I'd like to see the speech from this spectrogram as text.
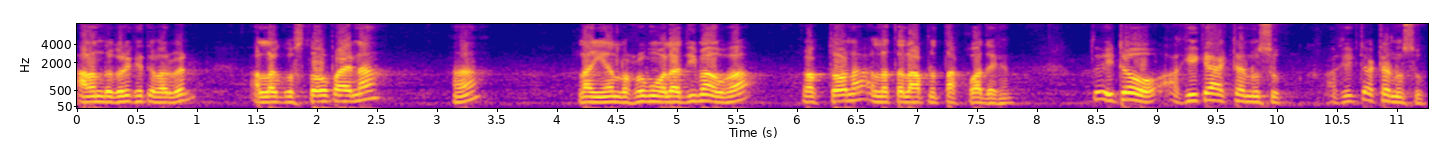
আনন্দ করে খেতে পারবেন। আল্লাহ গোস্তও পায় না হ্যাঁ? লাইয়ান রহম দিমা উহা রক্তও না। আল্লাহ তালা আপনার তাকুয়া দেখেন। তো এটাও আকিকা একটা নুসুক আকিকটা একটা নুসুক।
